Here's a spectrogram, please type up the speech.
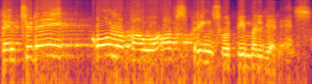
then today all of our offsprings would be millionaires.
